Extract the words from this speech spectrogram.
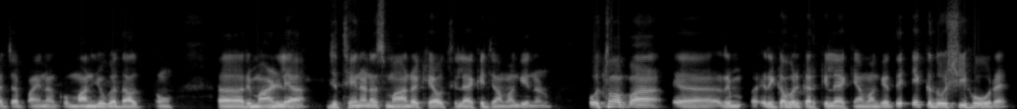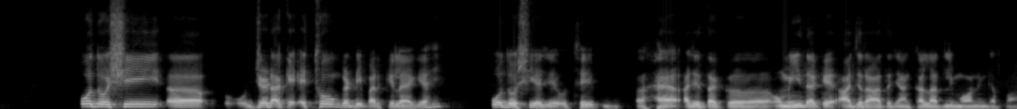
ਅੱਜ ਆਪਾਂ ਇਹਨਾਂ ਕੋ ਮਾਨਯੋਗ ਅਦਾਲਤ ਤੋਂ ਰਿਮਾਂਡ ਲਿਆ, ਜਿੱਥੇ ਇਹਨਾਂ ਨੇ ਸਮਾਨ ਰੱਖਿਆ, ਉੱਥੇ ਲੈ ਕੇ ਜਾਵਾਂਗੇ ਇਹਨਾਂ ਨੂੰ। ਉੱਥੋਂ ਆਪਾਂ ਰਿਕਵਰ ਕਰਕੇ ਲੈ ਕੇ ਆਵਾਂਗੇ ਤੇ ਇੱਕ ਦੋਸ਼ੀ ਹੋਰ ਹੈ। ਉਹ ਦੋਸ਼ੀ ਜਿਹੜਾ ਕਿ ਇੱਥੋਂ ਗੱਡੀ ਭਰ ਕੇ ਲੈ ਗਿਆ ਸੀ। ਉਹ ਦੋਸ਼ੀ ਅਜੇ ਉੱਥੇ ਹੈ। ਅਜੇ ਤੱਕ ਉਮੀਦ ਹੈ ਕਿ ਅੱਜ ਰਾਤ ਜਾਂ ਕੱਲ ਅਰਲੀ ਮਾਰਨਿੰਗ ਆਪਾਂ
